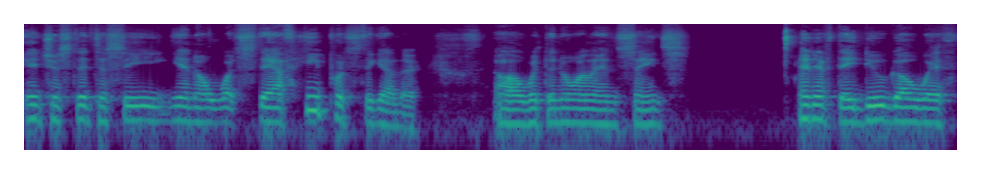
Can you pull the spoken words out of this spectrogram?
interested to see, you know, what staff he puts together uh, with the New Orleans Saints. And if they do go with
